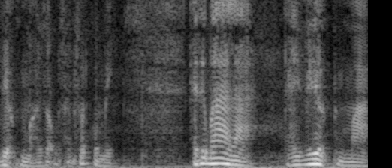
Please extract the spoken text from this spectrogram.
việc mở rộng sản xuất của mình. Cái thứ ba là cái việc mà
